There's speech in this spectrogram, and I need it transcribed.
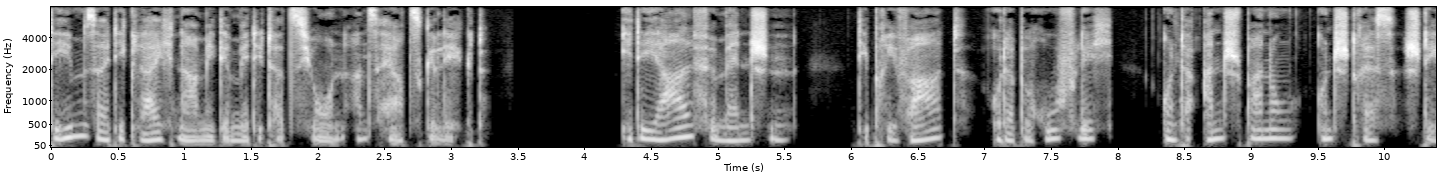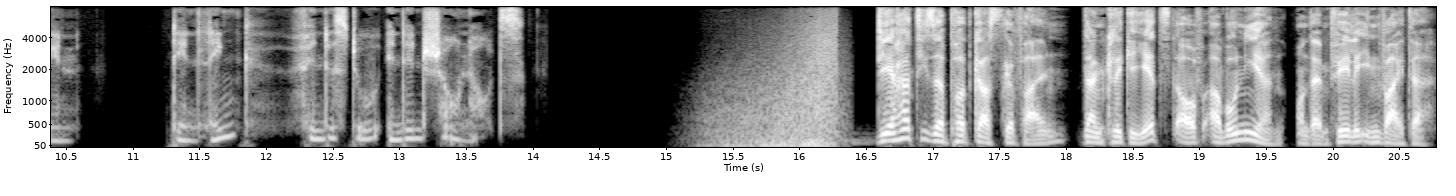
dem sei die gleichnamige Meditation ans Herz gelegt. Ideal für Menschen, die privat oder beruflich unter Anspannung und Stress stehen. Den Link findest du in den Show Notes. Dir hat dieser Podcast gefallen? Dann klicke jetzt auf Abonnieren und empfehle ihn weiter.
